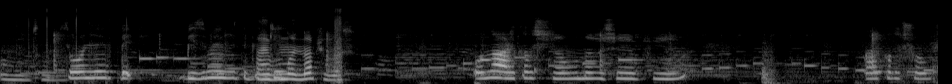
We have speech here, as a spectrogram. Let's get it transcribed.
Aman tanrım. Sonra be- bizim evimizde bir Ay kez bunlar ne yapıyorlar? onlar arkadaş Ben bunları şey yapayım. arkadaş olmuş.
